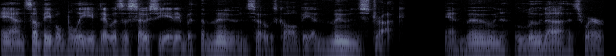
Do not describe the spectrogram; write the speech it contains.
And some people believed it was associated with the moon, so it was called being moonstruck and moon, luna. That's where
